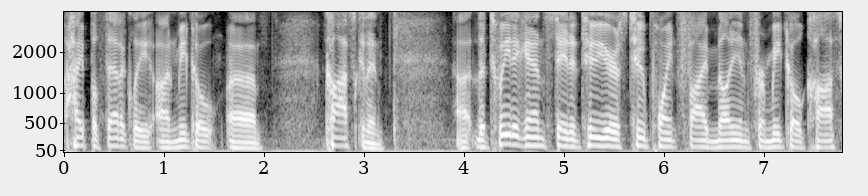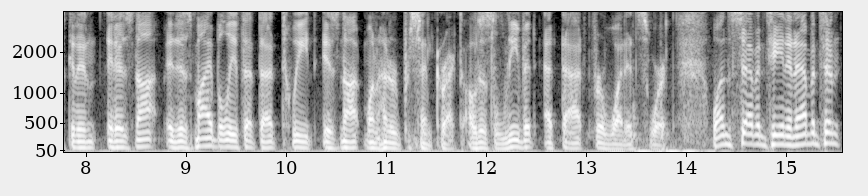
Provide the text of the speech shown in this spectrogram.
hypothetically, on Mikko uh, Koskinen. Uh, the tweet again stated two years, 2.5 million for Mikko Koskinen. It is not. It is my belief that that tweet is not 100% correct. I'll just leave it at that for what it's worth. 117 in Edmonton.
